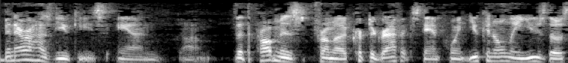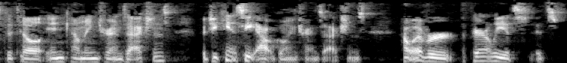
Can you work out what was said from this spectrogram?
Monero has view keys and, um, that the problem is from a cryptographic standpoint, you can only use those to tell incoming transactions, but you can't see outgoing transactions. However, apparently it's, it's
